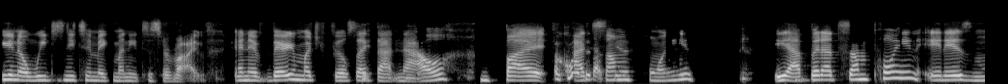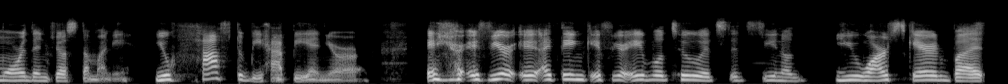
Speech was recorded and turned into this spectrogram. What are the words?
you know we just need to make money to survive and it very much feels like that now but at does. some Yes. point yeah but at some point it is more than just the money you have to be happy in your in your if you're i think if you're able to it's it's you know you are scared but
